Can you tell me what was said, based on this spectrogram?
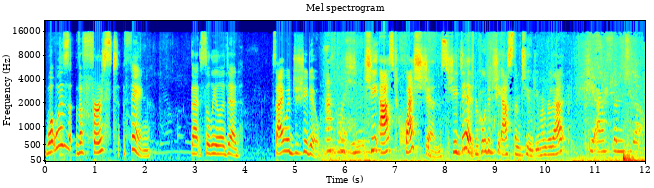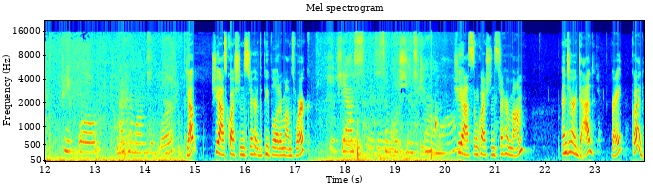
What was the first thing that Salila did? Sai, what did she do? Ask questions. She asked questions. She did. Who did she ask them to? Do you remember that? She asked them to the people at her mom's work. Yep. She asked questions to her, the people at her mom's work. She asked some questions to her mom. She asked some questions to her mom and to her dad, right? Good.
